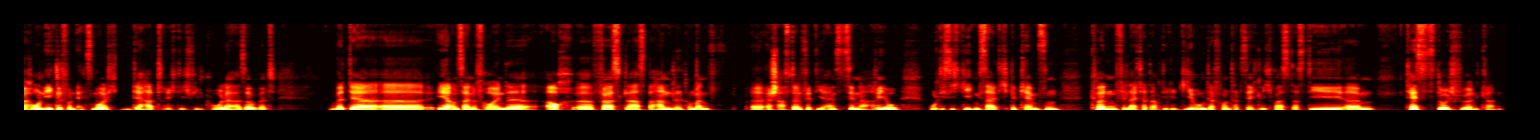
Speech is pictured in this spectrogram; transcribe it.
Baron Ekel von Etzmolch, der hat richtig viel Kohle, also wird, wird der, äh, er und seine Freunde auch äh, First Class behandelt. Und man äh, erschafft dann für die ein Szenario, wo die sich gegenseitig bekämpfen können. Vielleicht hat auch die Regierung davon tatsächlich was, dass die ähm, Tests durchführen kann.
